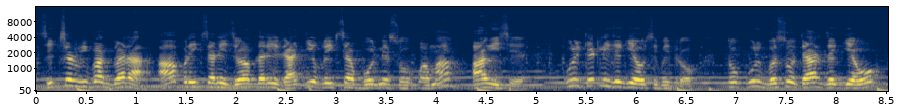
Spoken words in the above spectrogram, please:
શિક્ષણ વિભાગ દ્વારા આ પરીક્ષાની જવાબદારી રાજ્ય પરીક્ષા બોર્ડને સોંપવામાં આવી છે. કુલ કેટલી જગ્યાઓ છે મિત્રો? તો કુલ બસો ચાર જગ્યાઓ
